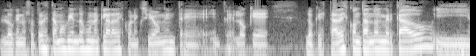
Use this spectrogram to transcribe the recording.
lo que nosotros estamos viendo es una clara desconexión entre, entre lo que lo que está descontando el mercado y,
